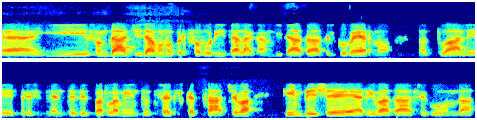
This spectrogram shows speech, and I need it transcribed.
I sondaggi davano per favorita la candidata del governo, l'attuale presidente del Parlamento, Tsetska Zaceva, che invece è arrivata seconda,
